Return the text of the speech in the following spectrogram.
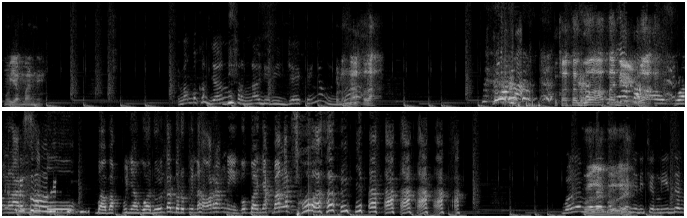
mau yang mana? Emang pekerjaan lu pernah di reject? Kayaknya Pernah enggak. lah. Tuh kata gua apa Ini apa dewa? gua ngelarin satu babak punya gua dulu ntar baru pindah orang nih gue banyak banget soalnya Boleh, Boleh, boleh, jadi cheerleader.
